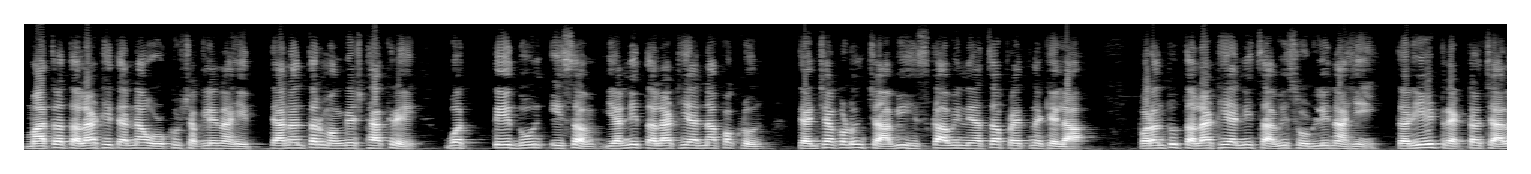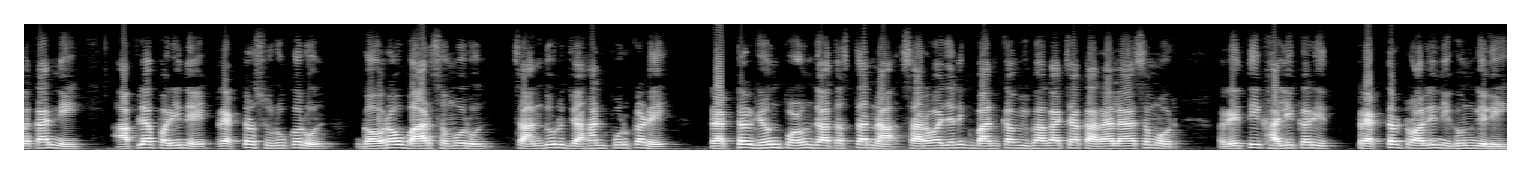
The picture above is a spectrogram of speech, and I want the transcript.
मात्र तलाठी त्यांना ओळखू शकले नाहीत. त्यानंतर मंगेश ठाकरे व ते दोन इसम यांनी तलाठी यांना पकडून त्यांच्याकडून चावी हिसकाविण्याचा प्रयत्न केला. परंतु तलाठी यांनी चावी सोडली नाही. तरीही ट्रॅक्टर चालकांनी आपल्या परीने ट्रॅक्टर सुरू करून गौरव बार समोरून चांदूर जहानपूरकडे ट्रॅक्टर घेऊन पळून जात असताना सार्वजनिक बांधकाम विभागाच्या कार्यालयासमोर रेती खाली करीत ट्रॅक्टर ट्रॉली निघून गेली.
